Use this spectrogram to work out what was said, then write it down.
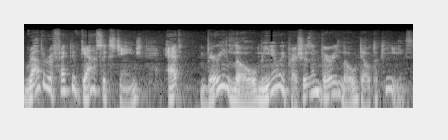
rather effective gas exchange at very low mean airway pressures and very low delta P's.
